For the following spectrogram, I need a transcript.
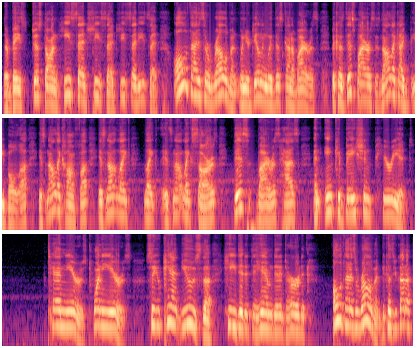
they're based just on he said, she said, she said, he said. All of that is irrelevant when you're dealing with this kind of virus because this virus is not like Ebola, it's not like hanta, it's not like like it's not like SARS. This virus has an incubation period. 10 years, 20 years. So you can't use the he did it to him, did it to her. All of that is irrelevant because you got to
